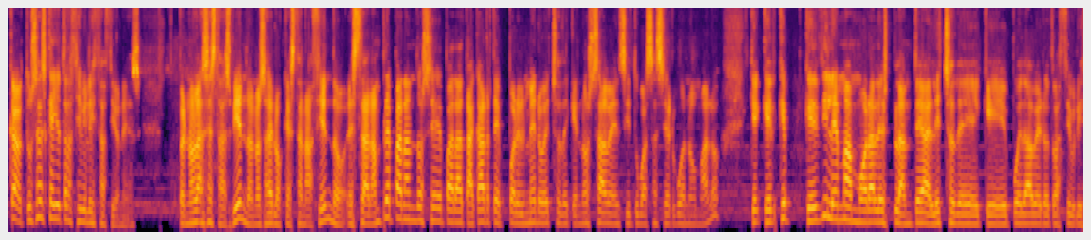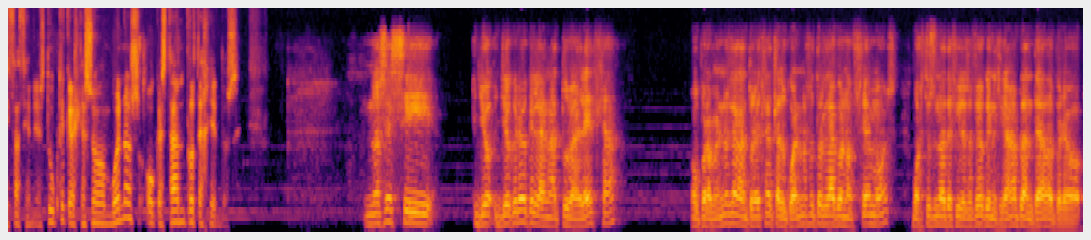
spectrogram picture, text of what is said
claro, tú sabes que hay otras civilizaciones, pero no las estás viendo, no sabes lo que están haciendo. ¿Estarán preparándose para atacarte por el mero hecho de que no saben si tú vas a ser bueno o malo? ¿Qué, qué dilemas morales plantea el hecho de que pueda haber otras civilizaciones? ¿Tú qué crees que son buenos o que están protegiéndose? No sé si yo, yo creo que la naturaleza o por lo menos la naturaleza tal cual nosotros la conocemos, bueno, esto es un dato filosófico que ni siquiera me he planteado, pero,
